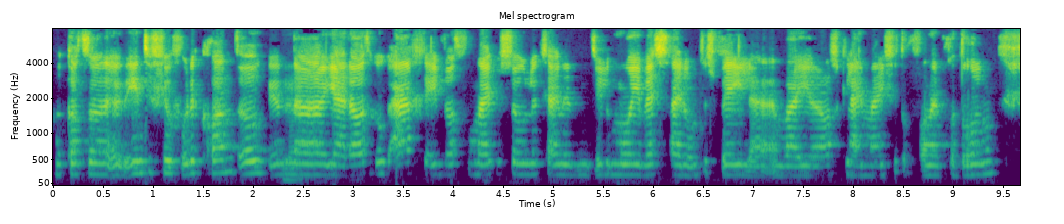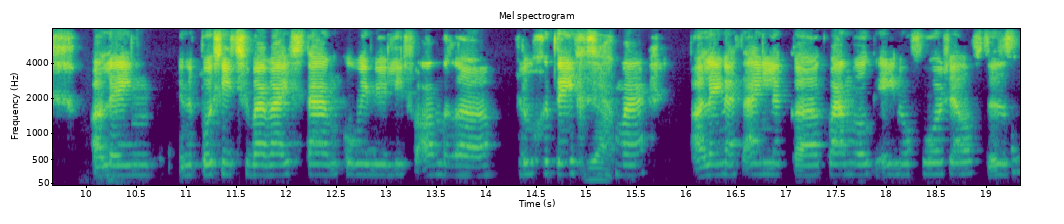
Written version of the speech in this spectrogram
Ik had een, interview voor de krant ook. En ja. Uh, ja, daar had ik ook aangegeven dat voor mij persoonlijk zijn het natuurlijk mooie wedstrijden om te spelen. En waar je als klein meisje toch van hebt gedroomd. Alleen in de positie waar wij staan, kom je nu liever andere ploegen tegen, ja. zeg maar. Alleen uiteindelijk uh, kwamen we ook 1-0 voor zelfs. Dus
